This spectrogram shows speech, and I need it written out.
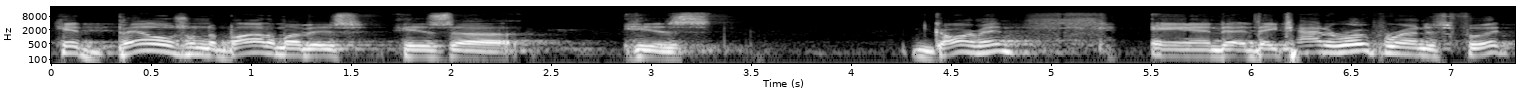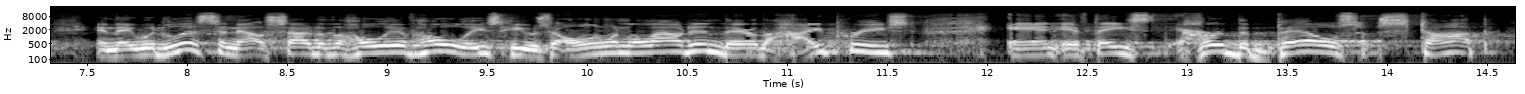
he had bells on the bottom of his, his, uh, his garment, and uh, they tied a rope around his foot, and they would listen outside of the Holy of Holies. He was the only one allowed in there, the high priest. And if they heard the bells stop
